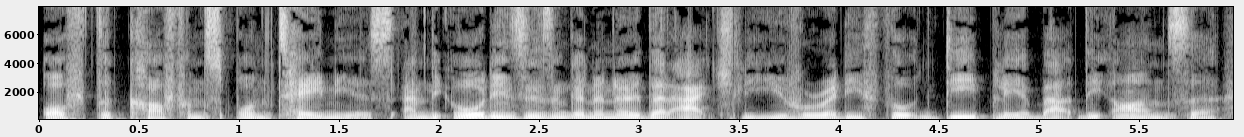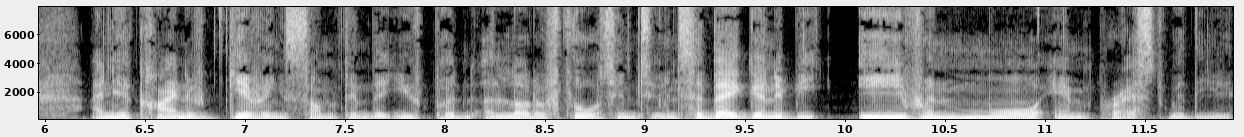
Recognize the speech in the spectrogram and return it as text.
off the cuff and spontaneous. And the audience isn't going to know that actually you've already thought deeply about the answer and you're kind of giving something that you've put a lot of thought into. And so they're going to be even more impressed with you.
